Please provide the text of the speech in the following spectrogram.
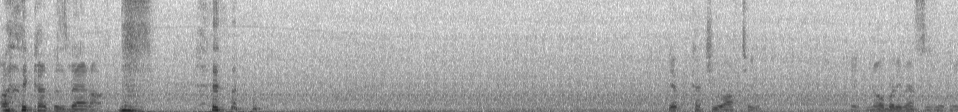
I cut this van off. Yep, cut you off too. Hey, nobody messes with me.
